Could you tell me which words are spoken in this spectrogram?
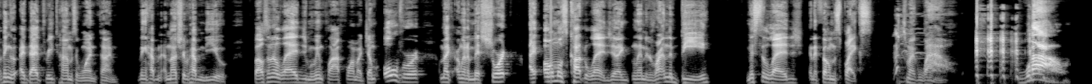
I think I died three times at one time. I think it happened. I'm not sure if it happened to you, but I was on a ledge, moving platform. I jump over. I'm like, I'm gonna miss short. I almost caught the ledge, and I landed right on the B, missed the ledge, and I fell on the spikes. So I'm like, wow, wow,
